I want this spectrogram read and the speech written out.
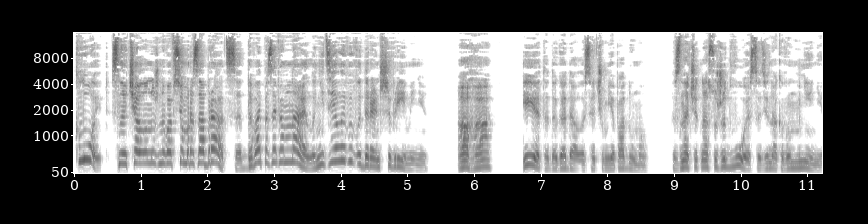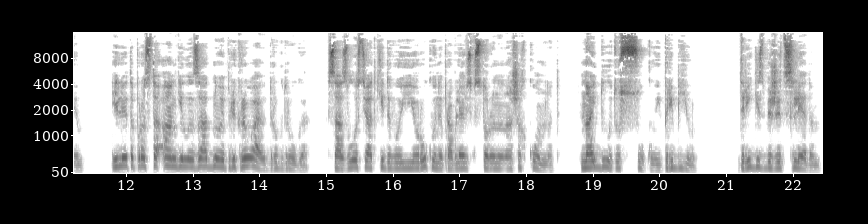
Клойд, сначала нужно во всем разобраться. Давай позовем Найла, не делай выводы раньше времени. Ага, и это догадалась, о чем я подумал. Значит, нас уже двое с одинаковым мнением. Или это просто ангелы заодно и прикрывают друг друга? Со злостью откидываю ее руку и направляюсь в сторону наших комнат. Найду эту суку и прибью. Дригис бежит следом.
